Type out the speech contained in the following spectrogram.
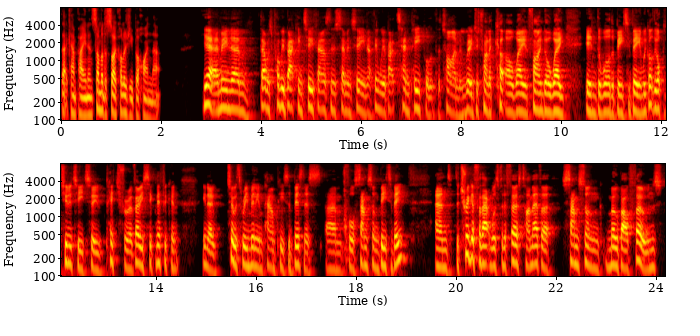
that campaign and some of the psychology behind that. Yeah, I mean, um, that was probably back in 2017. I think we were about 10 people at the time and really just trying to cut our way and find our way in the world of B2B. And we got the opportunity to pitch for a very significant, you know, two or three million pound piece of business um, for Samsung B2B. And the trigger for that was for the first time ever, Samsung mobile phones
